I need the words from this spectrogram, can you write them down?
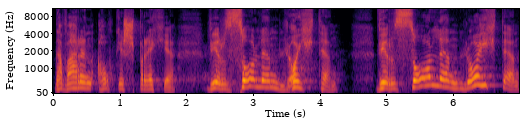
da waren auch Gespräche. Wir sollen leuchten. Wir sollen leuchten.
